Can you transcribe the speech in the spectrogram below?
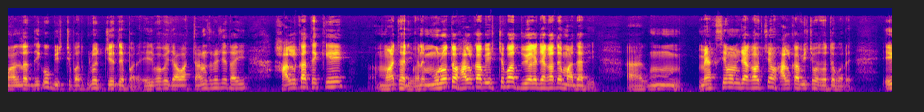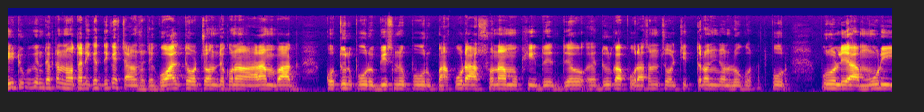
মালদার দিকেও বৃষ্টিপাতগুলো যেতে পারে। এইভাবে যাওয়ার চান্স রয়েছে, তাই হালকা থেকে মাঝারি মানে মূলত হালকা বৃষ্টিপাত দু এক জায়গাতে মাঝারি। ম্যাক্সিমাম জায়গা হচ্ছে হালকা বৃষ্টিপাত হতে পারে। এইটুকু কিন্তু একটা ন তারিখের দিকে চান্স হচ্ছে। গোয়ালতোড় চন্দ্রকোনা আরামবাগ কতুলপুর বিষ্ণুপুর বাঁকুড়া সোনামুখী দুর্গাপুর আসানসোল চিত্তরঞ্জন রঘুনাথপুর পুরুলিয়া মুড়ি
